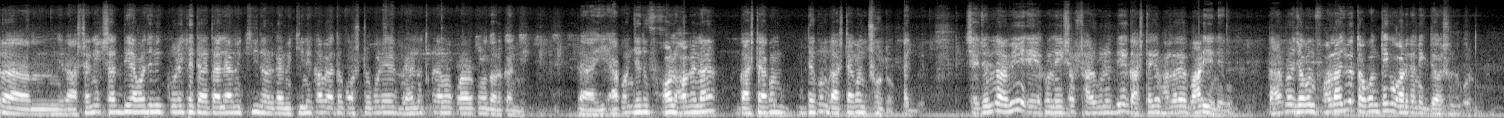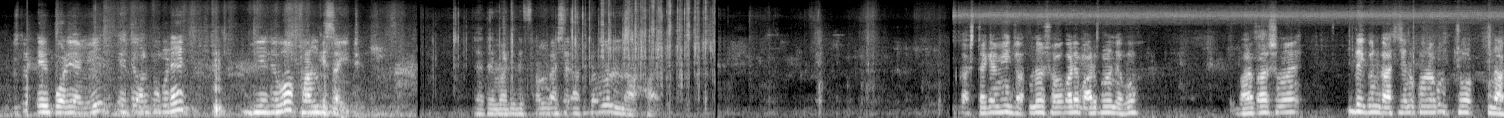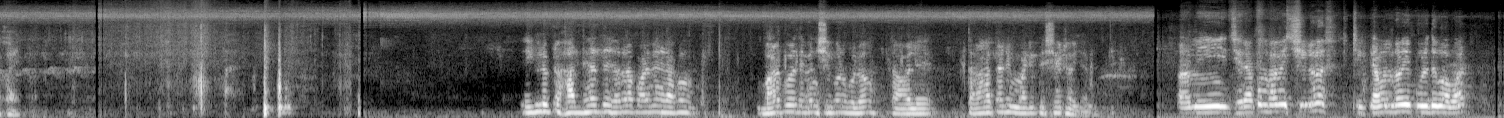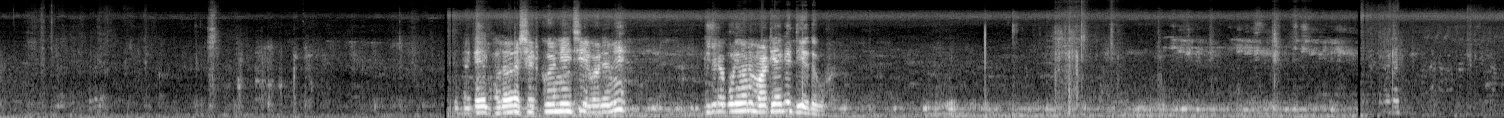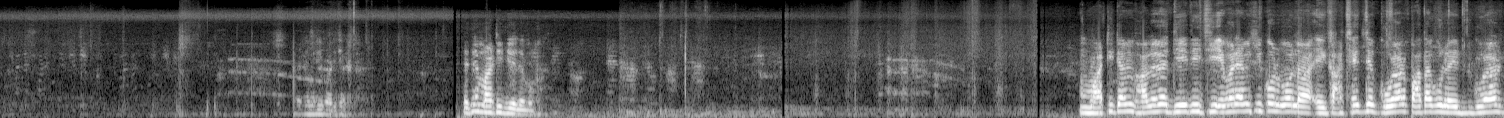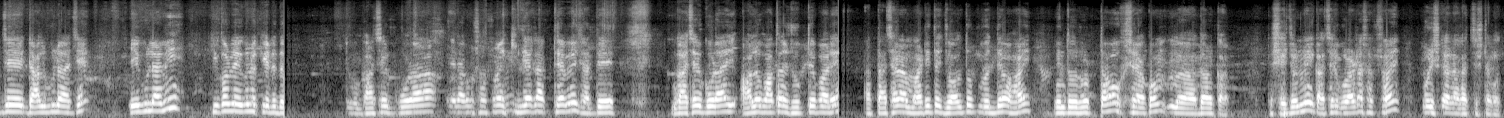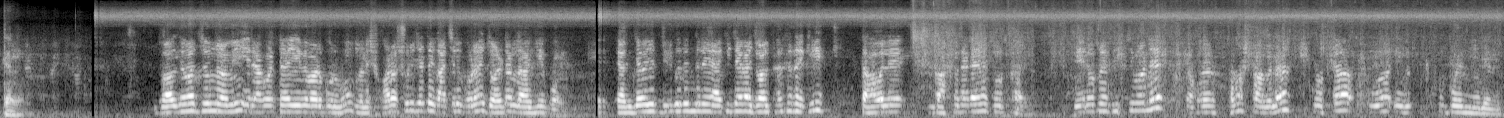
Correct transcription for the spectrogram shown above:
রাসায়নিক সার দিয়ে আমার যদি করে খেতে হয়, তাহলে আমি কি দরকার? আমি কিনে খাব? এত কষ্ট করে মেহনত করে আমার করার কোনো দরকার নেই। তাই এখন যেহেতু ফল হবে না, গাছটা এখন, দেখুন গাছটা এখন ছোটো। থাকবে সেই জন্য আমি এখন এইসব সারগুলো দিয়ে গাছটাকে ভালোভাবে বাড়িয়ে নেব। তারপরে যখন ফল আসবে, তখন থেকে অর্গানিক দেওয়া শুরু করব। এরপরে আমি এতে অল্প করে দিয়ে দেবো ফাঙ্গিসাইড যাতে মাটিতে ফাঙ্গাসের আক্রমণ না হয়। গাছটাকে আমি যত্ন সহকারে বার করে নেব। বার করার সময় দেখবেন গাছে যেন কোনো রকম চোট না খায়। এইগুলো একটু হাত হাত যতটা পারবেন এরকম বার করে দেবেন শিকড়গুলো, তাহলে তাড়াতাড়ি মাটিতে সেট হয়ে যাবে। আমি যেরকম ভাবে ছিল, ঠিক তেমন ভাবেই করে দেবো আবার। এটাকে ভালোভাবে সেট করে নিয়েছি, এবারে আমি কিছুটা পরিমাণে মাটি আগে দিয়ে দেবো। এতে মাটি দিয়ে দেবো। মাটিটা আমি ভালোভাবে দিয়ে দিয়েছি। এবারে আমি কি করব না, এই গাছের যে গোড়ার পাতাগুলো, এই গোড়ার যে ডালগুলো আছে, এগুলো আমি কি করব, এগুলো কেটে দেবো। তো গাছের গোড়া এরকম সবসময় ক্লিয়ার রাখতে হবে যাতে গাছের গোড়ায় আলো বাতাস ঢুকতে পারে। আর তাছাড়া মাটিতে জল তো দেওয়া হয়, কিন্তু রোদটাও সেরকম দরকার। তো সেই জন্যই গাছের গোড়াটা সবসময় পরিষ্কার রাখার চেষ্টা করতে হবে। জল দেওয়ার জন্য আমি এরকম একটা ইয়ে ব্যবহার করব। মানে সরাসরি যাতে গাছের গোড়ায় জলটা না গিয়ে পড়ে। এক জায়গায় দীর্ঘদিন ধরে একই জায়গায় জল ফেলতে থাকি, তাহলে গাছটা দেখা যায় চোট খায়। এর উপরে বৃষ্টি মানে তখন আর সমস্যা হবে না, চোটটা পুরো উপরে নিয়ে নেবে।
